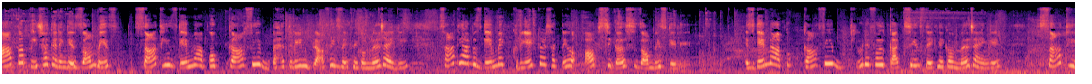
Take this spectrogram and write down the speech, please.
आपका पीछा करेंगे जॉम्बीज साथ ही इस गेम में आपको काफ़ी बेहतरीन ग्राफिक्स देखने को मिल जाएगी। साथ ही आप इस गेम में क्रिएट कर सकते हो ऑब्स्टिकल्स जॉम्बीज के लिए। इस गेम में आपको काफ़ी ब्यूटीफुल कट सीन्स देखने को मिल जाएँगे। साथ ही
